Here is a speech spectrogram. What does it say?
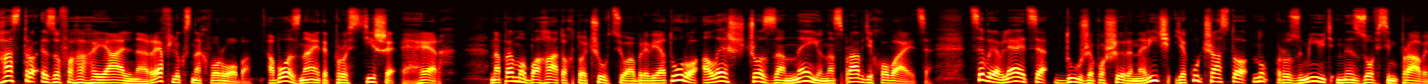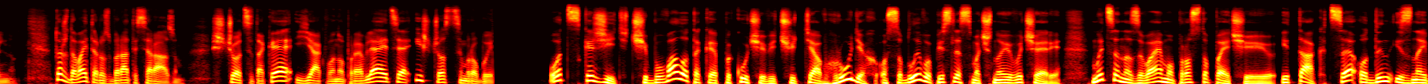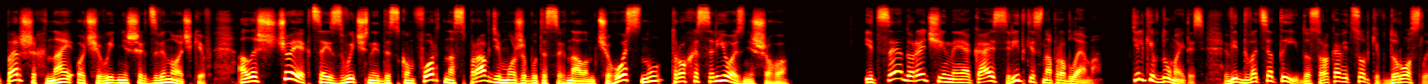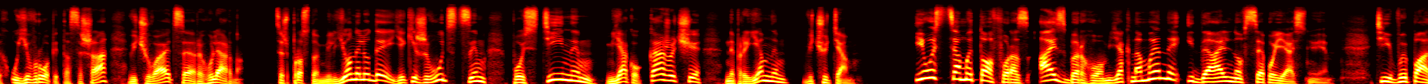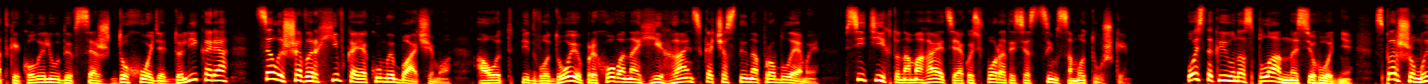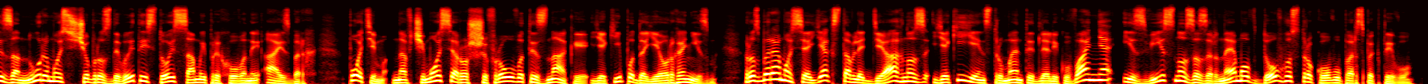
Гастроезофагагеальна рефлюксна хвороба, або, знаєте, простіше герх. Напевно, багато хто чув цю абревіатуру, але що за нею насправді ховається? Це виявляється дуже поширена річ, яку часто ну розуміють не зовсім правильно. Тож давайте розбиратися разом, що це таке, як воно проявляється і що з цим робити. От скажіть, чи бувало таке пекуче відчуття в грудях, особливо після смачної вечері? Ми це називаємо просто печією. І так, це один із найперших, найочевидніших дзвіночків. Але що як цей звичний дискомфорт насправді може бути сигналом чогось, ну, трохи серйознішого? І це, до речі, не якась рідкісна проблема. Тільки вдумайтесь, від 20 до 40% дорослих у Європі та США відчувають це регулярно. Це ж просто мільйони людей, які живуть з цим постійним, м'яко кажучи, неприємним відчуттям. І ось ця метафора з айсбергом, як на мене, ідеально все пояснює. Ті випадки, коли люди все ж доходять до лікаря, це лише верхівка, яку ми бачимо. А от під водою прихована гігантська частина проблеми. Всі ті, хто намагається якось впоратися з цим самотужки. Ось такий у нас план на сьогодні. Спершу ми зануримось, щоб роздивитись той самий прихований айсберг. Потім навчимося розшифровувати знаки, які подає організм. Розберемося, як ставлять діагноз, які є інструменти для лікування, і, звісно, зазирнемо в довгострокову перспективу.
